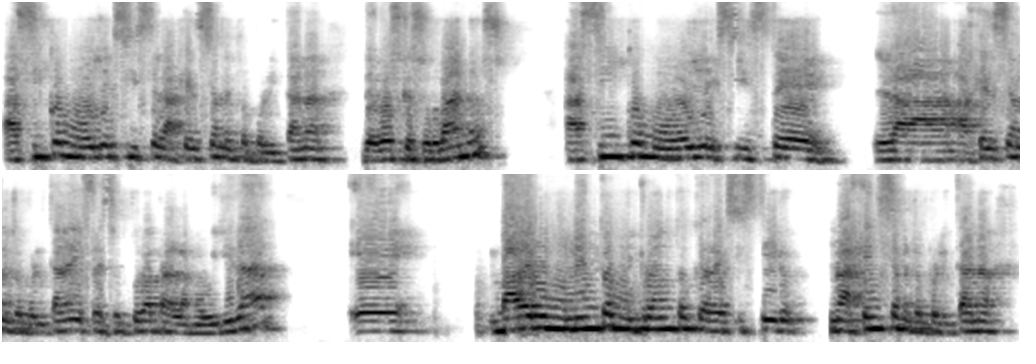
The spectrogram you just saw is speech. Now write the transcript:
así como hoy existe la Agencia Metropolitana de Bosques Urbanos, así como hoy existe la Agencia Metropolitana de Infraestructura para la Movilidad, eh, Va a haber un momento muy pronto que va a existir una agencia metropolitana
